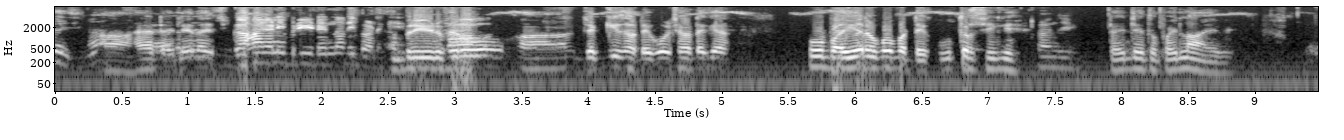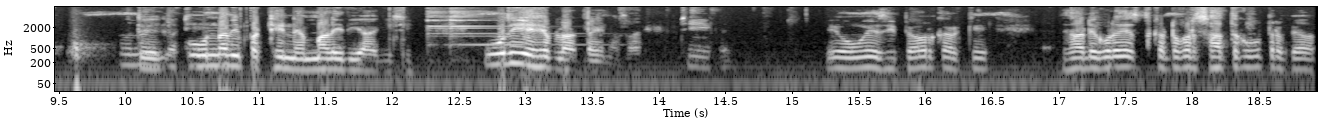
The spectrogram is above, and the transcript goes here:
ਦਾ ਹੀ ਸੀ ਨਾ। ਹਾਂ ਹੈ ਟੈਲੇ ਦਾ ਹੀ ਸੀ। ਗਾਹਾਂ ਜਾਨੀ ਬਰੀਡ ਇਹਨਾਂ ਦੀ ਬਣ ਗਈ। ਬਰੀਡ ਫਿਰ ਉਹ ਹਾਂ, ਜੱਗੀ ਸਾਡੇ ਕੋਲ ਛੱਡ ਗਿਆ। ਉਹ ਬਾਈ ਹਰਾਂ ਕੋਲ ਵੱਡੇ ਕਬੂਤਰ ਸੀਗੇ। ਹਾਂਜੀ। ਪਹਿਲੇ ਤੋਂ ਪਹਿਲਾਂ ਆਏ ਵੇ। ਉਹਨਾਂ ਤੇ ਦੀ ਪੱਠੀ। ਉਹਨਾਂ ਦੀ ਪੱਠੀ ਨਿੰਮ ਵਾਲੀ ਦੀ ਆ ਗਈ ਸੀ। ਉਹਦੀ ਇਹ ਬਲੱਡ ਲਾਈਨ ਆ ਸਾਰੀ। ਠੀਕ ਹੈ। ਇਹ ਉਵੇਂ ਅਸੀਂ ਪਿਓਰ ਕਰਕੇ ਸਾਡੇ ਕੋਲੇ ਘੱਟੋ ਘੱਟ 7 ਕਬੂਤਰ ਪਿਓਰ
